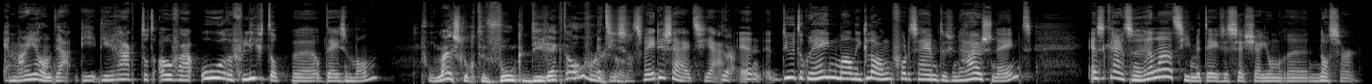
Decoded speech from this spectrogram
En Marianne, ja, die, die raakt tot over haar oren verliefd op, eh, op deze man. Volgens mij sloeg de vonk direct over. Het is als wederzijds, ja. Ja. En het duurt ook helemaal niet lang voordat zij hem dus in huis neemt. En ze krijgt dus een relatie met deze zes jaar jongere Nasser.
